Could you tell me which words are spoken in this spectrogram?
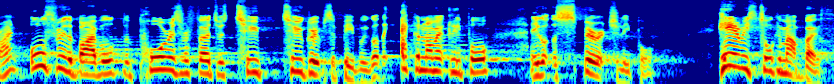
right? All through the Bible, the poor is referred to as two, two groups of people. You've got the economically poor and you've got the spiritually poor. Here he's talking about both.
